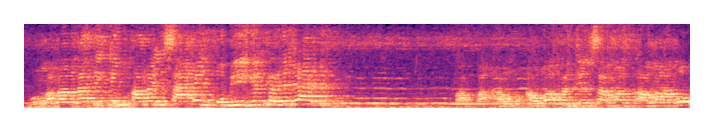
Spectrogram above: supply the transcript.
Makakatik yung kamay sa akin, tumigil ka na dyan. Papaawa ka dyan sa mag-ama mo.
